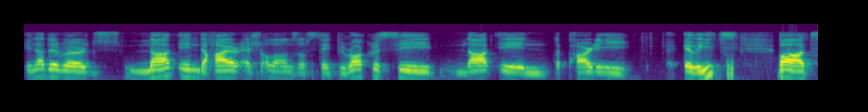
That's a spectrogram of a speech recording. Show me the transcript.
in other words, not in the higher echelons of state bureaucracy, not in the party elite, but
